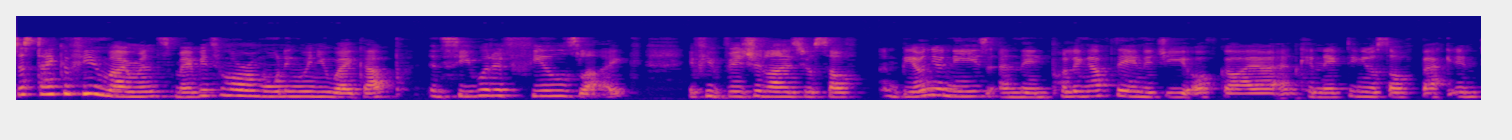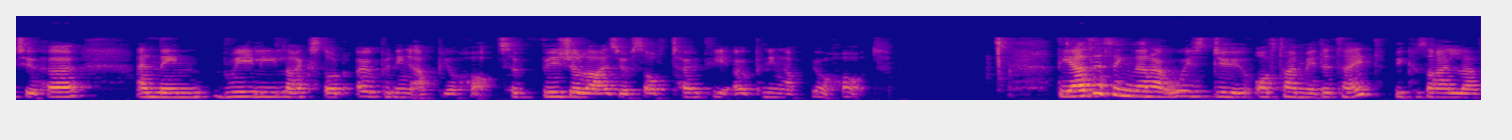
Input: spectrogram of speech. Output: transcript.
just take a few moments, maybe tomorrow morning when you wake up, and see what it feels like if you visualize yourself and be on your knees and then pulling up the energy of Gaia and connecting yourself back into her and then really like start opening up your heart. So visualize yourself totally opening up your heart. The other thing that I always do after I meditate, because I love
